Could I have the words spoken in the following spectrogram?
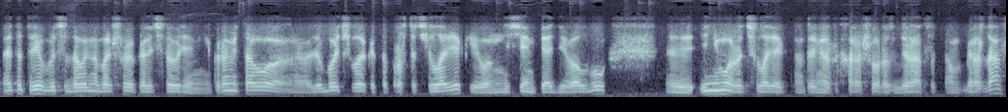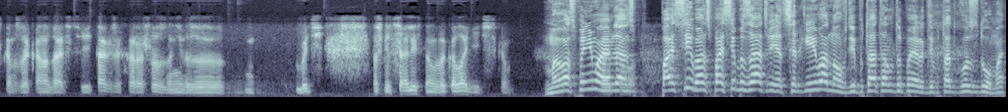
это требуется довольно большое количество времени. Кроме того, э, любой человек это просто человек, и он не семь пядей во лбу, э, и не может человек, например, хорошо разбираться там, в гражданском законодательстве и также хорошо быть специалистом в экологическом. Мы вас понимаем, Поэтому... да. Спасибо, спасибо за ответ. Сергей Иванов, депутат ЛДПР, депутат Госдумы,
